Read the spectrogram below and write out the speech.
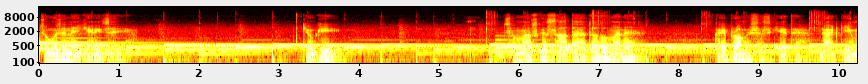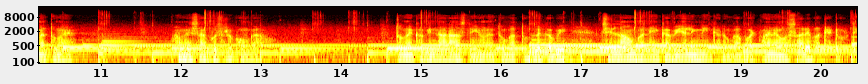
जो मुझे नहीं कहनी चाहिए। क्योंकि जब मैं उसके साथ आया था तो मैंने कई प्रोमिस किए थे डैड की, मैं तुम्हें हमेशा खुश रखूँगा। तुम्हें कभी नाराज़ नहीं होने दूँगा तुम पे कभी चिल्लाऊँगा नहीं, कभी यलिंग नहीं करूँगा बट मैंने वो सारे बातें तोड़ दी।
